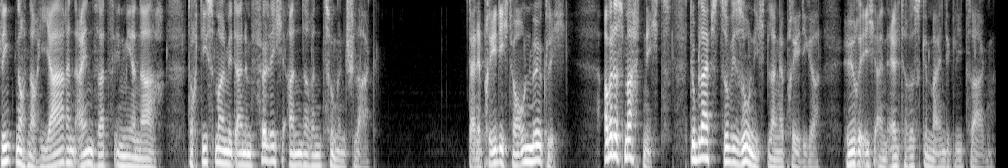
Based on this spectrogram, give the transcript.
klingt noch nach Jahren ein Satz in mir nach, doch diesmal mit einem völlig anderen Zungenschlag. Deine Predigt war unmöglich. Aber das macht nichts. Du bleibst sowieso nicht lange Prediger, höre ich ein älteres Gemeindeglied sagen.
